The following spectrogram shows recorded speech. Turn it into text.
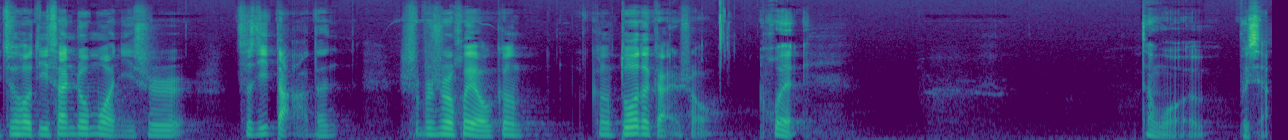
最后第三周末你是自己打的，是不是会有更更多的感受？会，但我不想，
